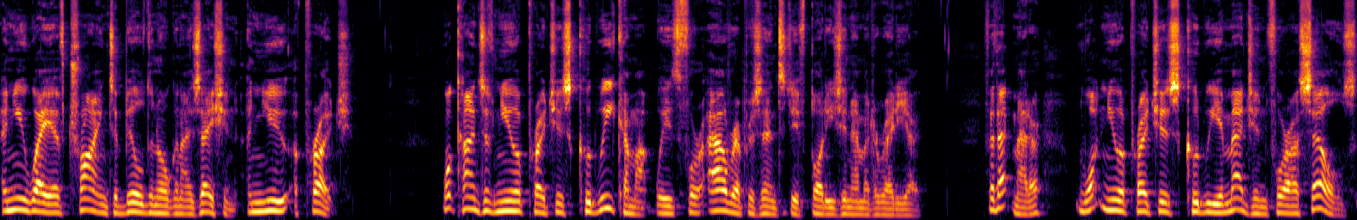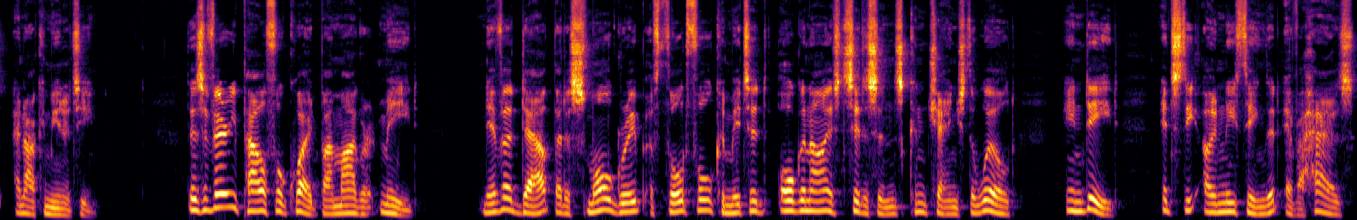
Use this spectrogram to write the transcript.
a new way of trying to build an organisation, a new approach. What kinds of new approaches could we come up with for our representative bodies in amateur radio? For that matter, what new approaches could we imagine for ourselves and our community? There's a very powerful quote by Margaret Mead Never doubt that a small group of thoughtful, committed, organised citizens can change the world. Indeed, it's the only thing that ever has.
